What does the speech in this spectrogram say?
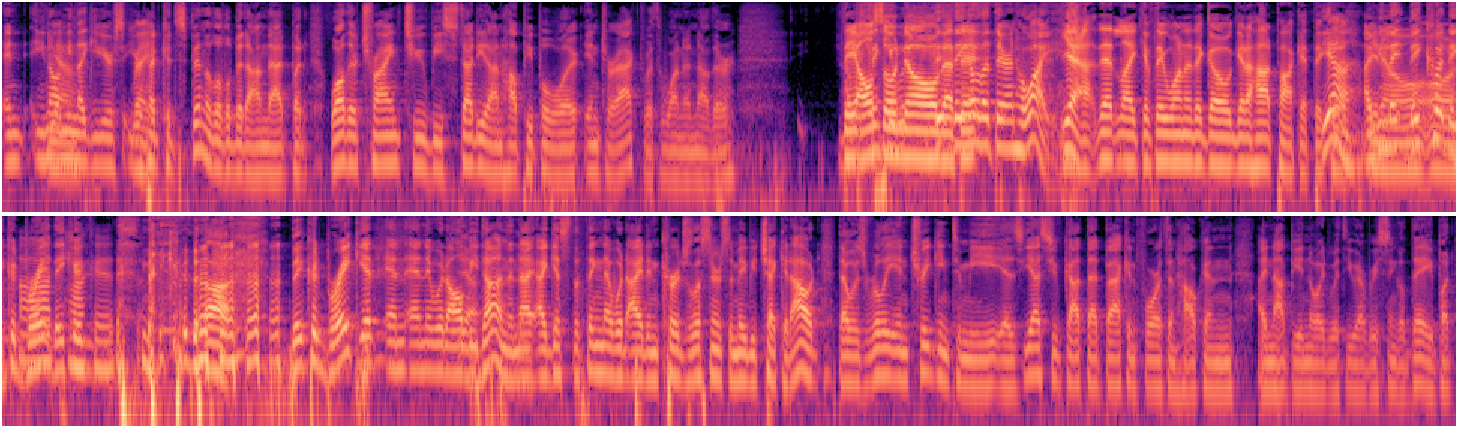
and you know, I mean, like your your Right. head could spin a little bit on that. But while they're trying to be studied on how people will interact with one another, they I would think also would- know they, that they, they- know that they're in Hawaii. Yeah, that like if they wanted to go get a hot pocket, they Yeah, could. I you mean know, they, they could they could break Hot they could they could uh, they could break it and and it would all be done. And I, I guess the thing that would I'd encourage listeners to maybe check it out that was really intriguing to me is yes you've got that back and forth and how can I not be annoyed with you every single day? But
